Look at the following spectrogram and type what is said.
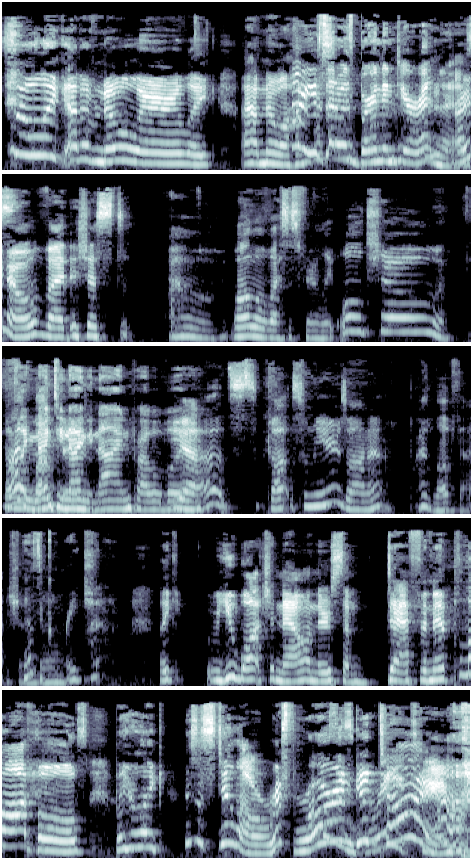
so like out of nowhere, like I have no. Oh, 100%, you said it was burned into your retina. I know, but it's just oh, Wild Wild West is a fairly old show. I like loved it. 1999, probably. Yeah, it's got some years on it. I love that show. That's a great show. Like you watch it now, and there's some definite plot holes, but you're like, this is still a rip roaring good Great, time. yeah.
